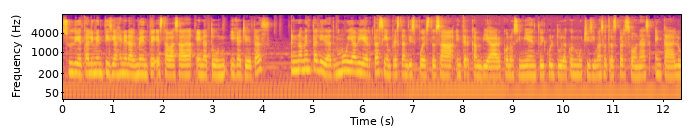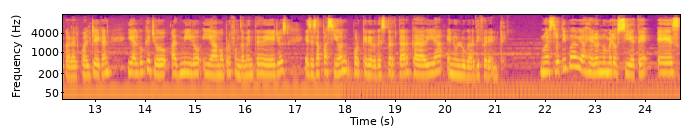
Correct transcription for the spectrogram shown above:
su dieta alimenticia generalmente está basada en atún y galletas. En una mentalidad muy abierta siempre están dispuestos a intercambiar conocimiento y cultura con muchísimas otras personas en cada lugar al cual llegan y algo que yo admiro y amo profundamente de ellos es esa pasión por querer despertar cada día en un lugar diferente. Nuestro tipo de viajero número 7 es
